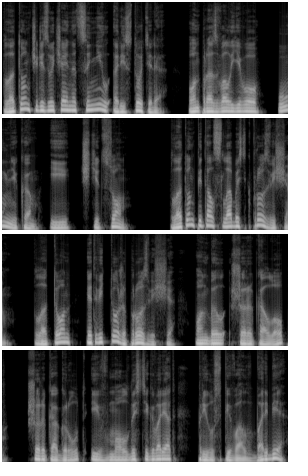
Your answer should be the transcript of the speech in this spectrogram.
Платон чрезвычайно ценил Аристотеля, он прозвал его умником и чтецом. Платон питал слабость к прозвищам. Платон — это ведь тоже прозвище. Он был широколоб, широкогруд и в молодости, говорят, преуспевал в борьбе.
